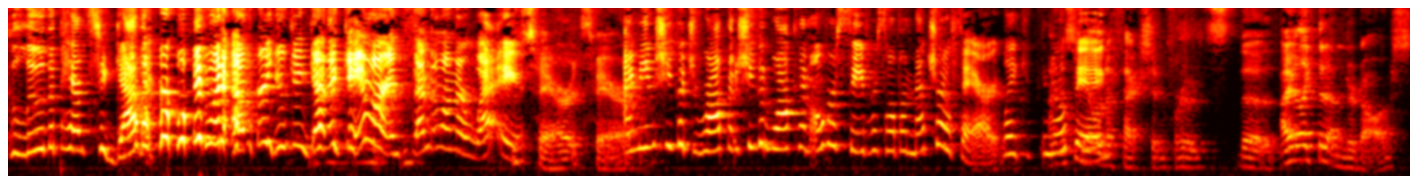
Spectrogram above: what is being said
glue the pants together with whatever you can get at Kmart and send them on their way. It's fair. It's fair. I mean, she could drop them. She could walk them over, save herself a metro fare. Like, I no just feel big. an affection for the. I like the underdogs.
